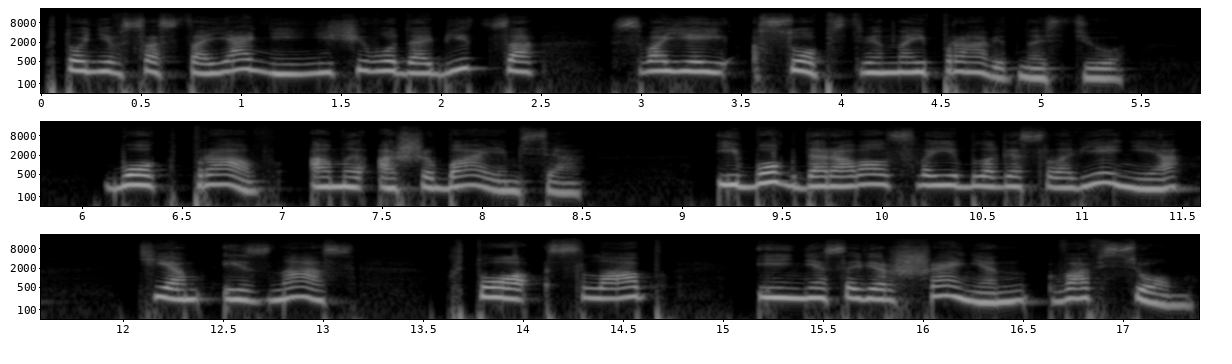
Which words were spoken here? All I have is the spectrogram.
кто не в состоянии ничего добиться своей собственной праведностью. Бог прав, а мы ошибаемся. И Бог даровал свои благословения тем из нас, кто слаб и несовершенен во всем.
